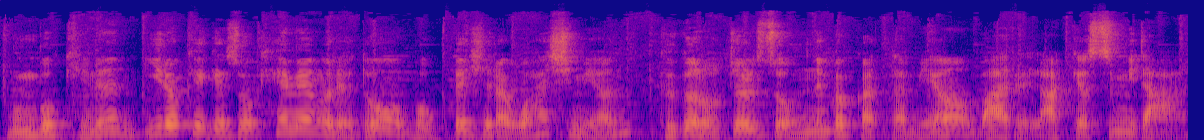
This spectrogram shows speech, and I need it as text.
문복희는 이렇게 계속 해명을 해도 먹뱃이라고 하시면 그건 어쩔 수 없는 것 같다며 말을 아꼈습니다.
